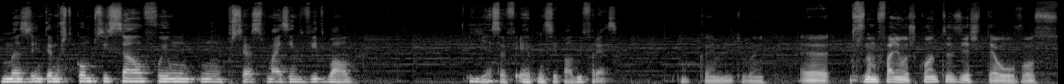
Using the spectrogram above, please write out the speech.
mas em termos de composição foi um, um processo mais individual. E essa é a principal diferença. Ok, muito bem. Uh, se não me falham as contas, este é o vosso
